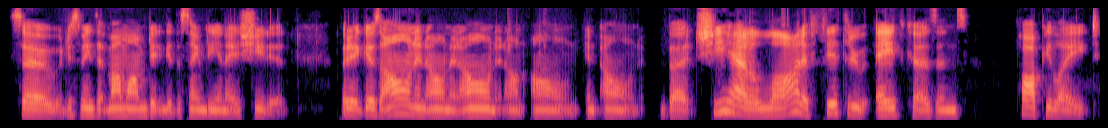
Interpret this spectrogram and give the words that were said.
So it just means that my mom didn't get the same DNA as she did. But it goes on and on and on and on, on and on. But she had a lot of fifth through eighth cousins populate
